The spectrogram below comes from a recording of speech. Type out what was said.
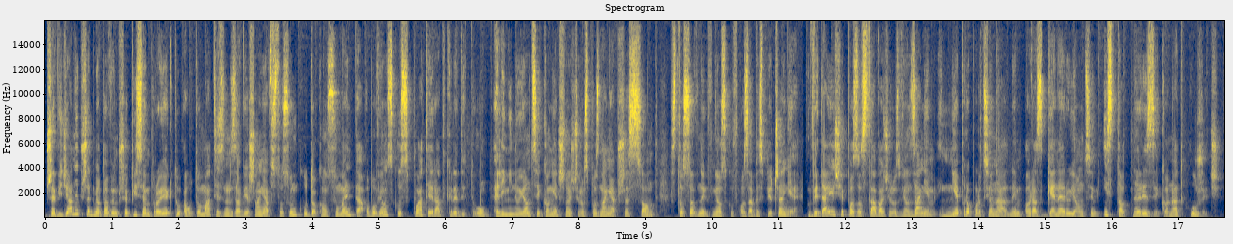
Przewidziany przedmiotowym przepisem projektu automatyzm zawieszania w stosunku do konsumenta obowiązku spłaty rat kredytu, eliminujący konieczność rozpoznania przez sąd stosownych wniosków o zabezpieczenie, wydaje się pozostawać rozwiązaniem nieproporcjonalnym oraz generującym istotne ryzyko nadużyć.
